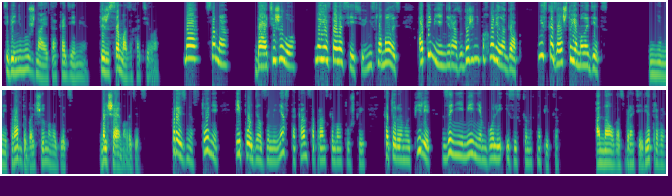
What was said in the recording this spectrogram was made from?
тебе не нужна эта академия. Ты же сама захотела. Да, сама. Да, тяжело. Но я сдала сессию, не сломалась, а ты меня ни разу даже не похвалил, Агап. Не сказал, что я молодец. Нина и правда большой молодец. Большая молодец. Произнес Тони и поднял за меня стакан с апранской болтушкой, которую мы пили за неимением более изысканных напитков. Она у вас, братья Ветровы,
